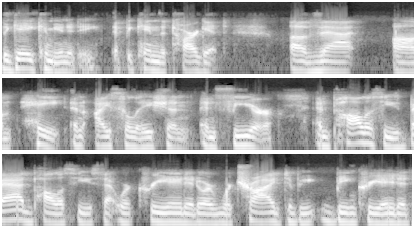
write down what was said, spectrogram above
the gay community that became the target of that um, hate and isolation and fear and policies, bad policies that were created or were tried to be being created.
